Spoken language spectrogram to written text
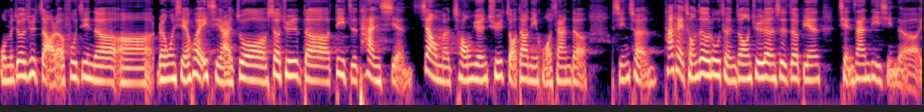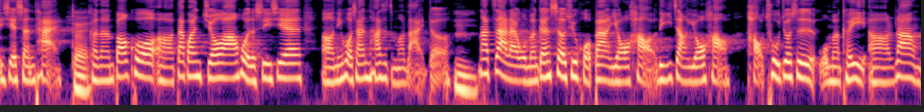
我们就去找了附近的呃人文协会一起来做社区的地质探险，像我们从园区走到泥火山的行程，他可以从这个路程中去认识这边浅山地形的一些生态，对，可能包括呃大关鸠啊，或者是一些呃泥火山它是怎么来的，嗯。那再来，我们跟社区伙伴友好、里长友好，好处就是我们可以啊、呃让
